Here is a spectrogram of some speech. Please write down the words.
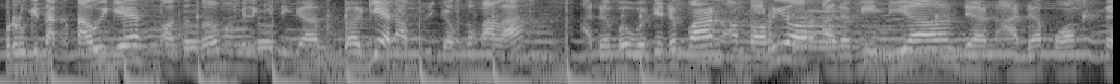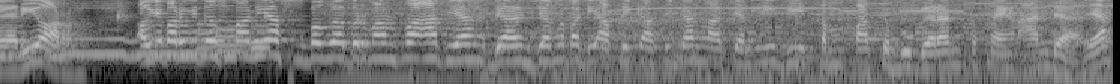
Perlu kita ketahui guys, otot bawah memiliki tiga bagian atau tiga kepala. Ada bawah bagian depan, anterior, ada medial, dan ada posterior. Oke para Mania, semoga bermanfaat ya. Dan jangan lupa diaplikasikan latihan ini di tempat kebugaran kesayangan Anda ya.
